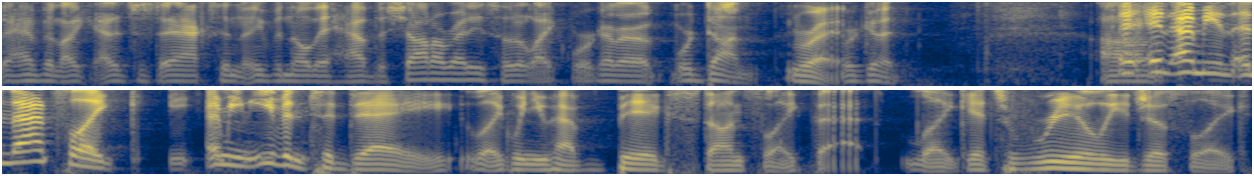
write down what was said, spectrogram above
haven't like it's just an accident, even though they have the shot already. So they're like, we're gonna, we're done. Right. We're good. and, and I mean, and that's like, I mean, even today, like when you have big stunts like that, like it's really just like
